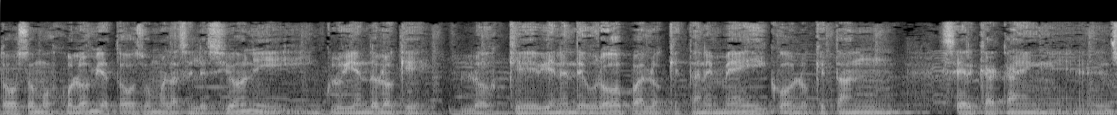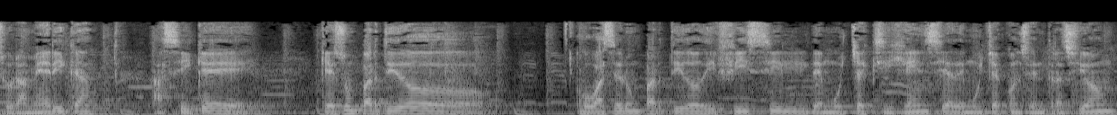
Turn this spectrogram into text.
todos somos Colombia, todos somos la selección, y incluyendo lo que, los que vienen de Europa, los que están en México, los que están cerca acá en, en Sudamérica. Así que, que es un partido o va a ser un partido difícil, de mucha exigencia, de mucha concentración,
